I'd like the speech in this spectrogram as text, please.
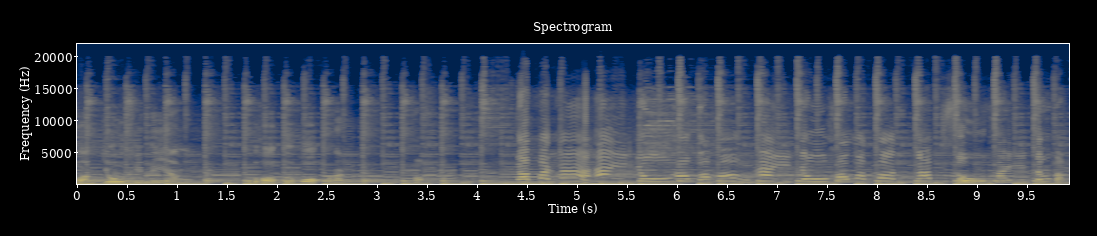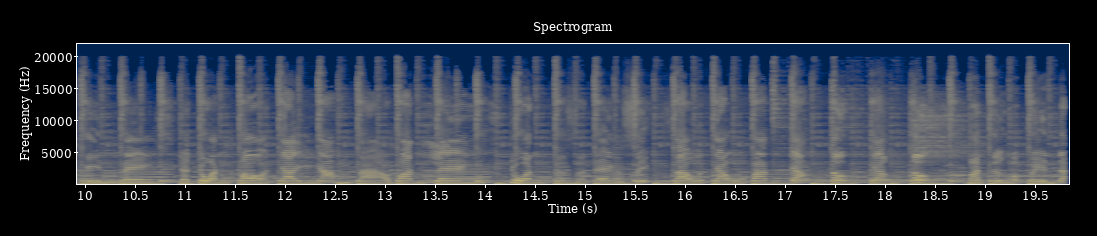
ระวังจูที่เมียงพ่อเกือบอกมันกับมันว่าไอจูเขาก็ห้องไอจูเขาว่าพ้นกับสู่ไผ่ตึงบักินแดงอย่าจวนพ่อใจยำตาวันแรงจวนแต่แสดงสิบเศร้าเจ้าบัดจังเตอะจังเตอะมันตึงมาเป็นใด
